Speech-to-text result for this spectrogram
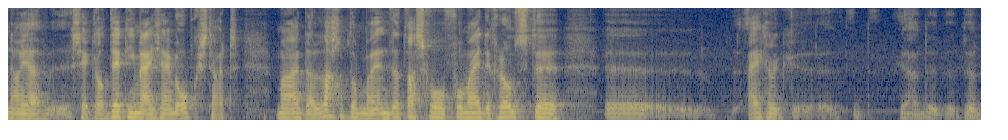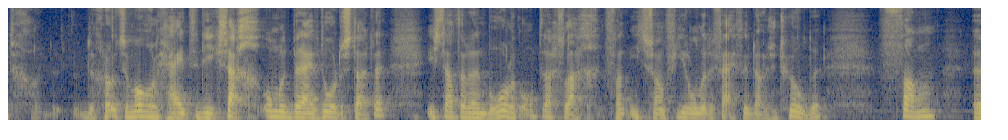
nou ja, zeker al 13 mei zijn we opgestart. Maar daar lag op dat moment, en dat was gewoon voor mij de grootste, eh, eigenlijk eh, ja, de, de, de, de grootste mogelijkheid die ik zag om het bedrijf door te starten, is dat er een behoorlijke opdracht lag van iets van 450.000 gulden van eh,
